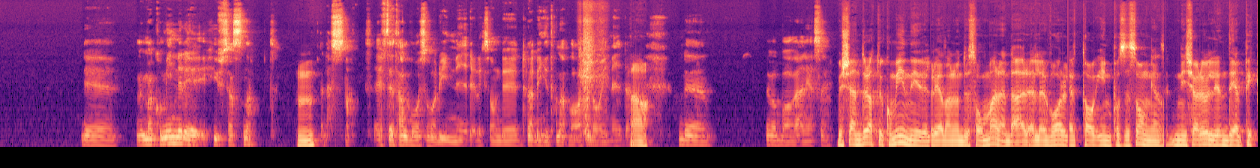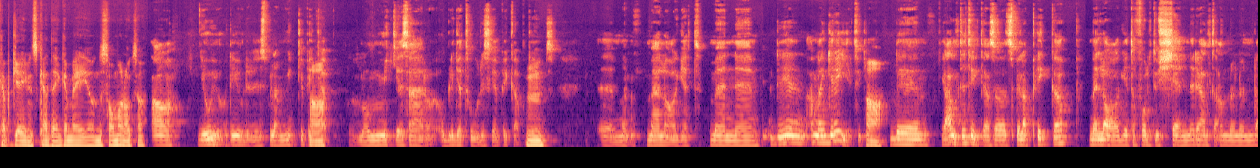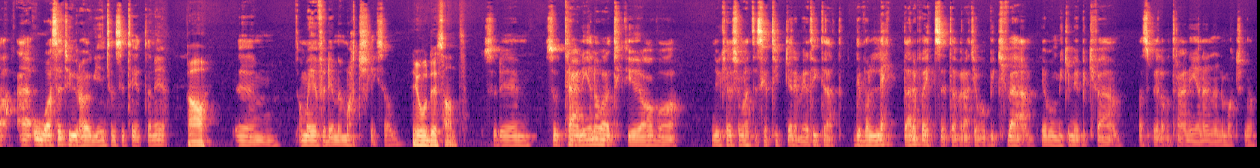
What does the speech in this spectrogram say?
Det, men man kom in i det hyfsat snabbt. Mm. Eller snabbt. Efter ett halvår så var du inne i det. Liksom. det du hade inget annat val än att vara inne i det. Ja. det. Det var bara att vänja sig. Men kände du att du kom in i det redan under sommaren där? Eller var det ett tag in på säsongen? Ni körde väl en del pickup games kan jag tänka mig under sommaren också? Ja, jo, jo, det gjorde vi. Vi spelade mycket pickup. Ja. Och mycket så här obligatoriska pickup Mm. games. Med, med laget. Men eh, det är en annan grej tycker Ja. jag. Det, jag har alltid tyckt alltså, att spela pickup med laget och folk du känner är alltid annorlunda. Eh, Oavsett hur hög intensiteten är. Ja. Um, om man jämför det med match liksom. Jo, det är sant. Så, det, så träningarna var, tyckte jag var... Nu kanske man inte ska tycka det, men jag tyckte att det var lättare på ett sätt över att jag var bekväm. Jag var mycket mer bekväm att spela på träningen än under matcherna.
